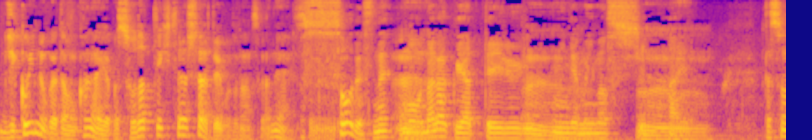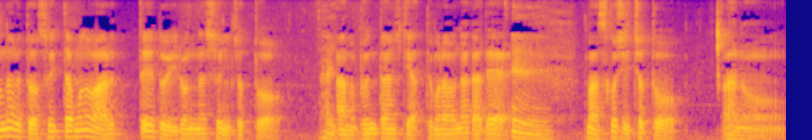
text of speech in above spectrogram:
実行委員の方もかなりやっぱ育ってきてらっしゃるということなんですかね。そうですね、うん。もう長くやっているうん人間もいますし、うん。はい、だそうなるとそういったものはある程度いろんな人にちょっと、はい。あの分担してやってもらう中で、え。まあ、少しちょっとあの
